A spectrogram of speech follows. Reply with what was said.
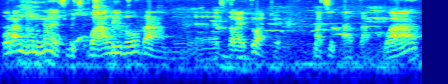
orang mengenal ya masjid Wali Loram. Ya, setelah itu ada masjid At-Taqwa.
